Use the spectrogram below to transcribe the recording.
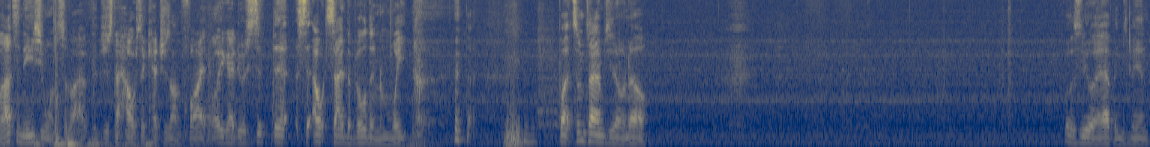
Well, that's an easy one to survive. They're Just a house that catches on fire. All you gotta do is sit there, sit outside the building and wait. but sometimes you don't know. We'll see what happens, man.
